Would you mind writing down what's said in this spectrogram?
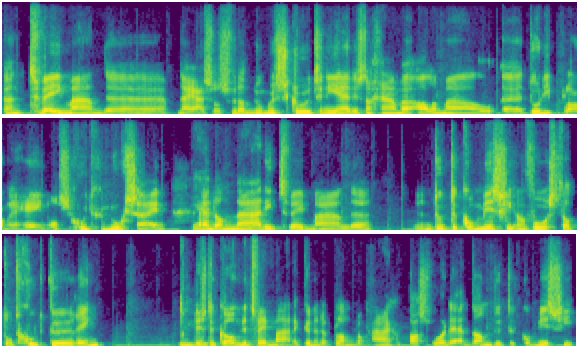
een twee maanden, nou ja, zoals we dat noemen, scrutiny. Hè? Dus dan gaan we allemaal uh, door die plannen heen, of ze goed genoeg zijn. Ja. En dan na die twee maanden doet de commissie een voorstel tot goedkeuring. Mm-hmm. Dus de komende twee maanden kunnen de plannen nog aangepast worden. En dan doet de commissie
